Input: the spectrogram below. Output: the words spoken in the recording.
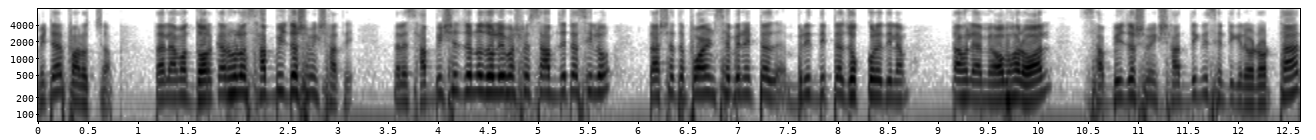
meter পারদ চাপ। তাহলে আমার দরকার হলো ছাব্বিশ দশমিক সাতে। তাহলে ছাব্বিশের জন্য জলীয় বাষ্পের চাপ যেটা ছিল, তার সাথে পয়েন্ট সেভেনেরটা বৃদ্ধিটা যোগ করে দিলাম। তাহলে আমি ওভারঅল ছাব্বিশ দশমিক সাত ডিগ্রি সেন্টিগ্রেড, অর্থাৎ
